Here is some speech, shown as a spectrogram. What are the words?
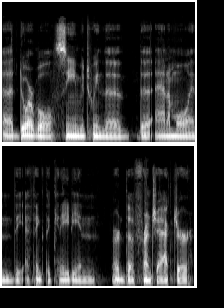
adorable scene between the the animal and the I think the Canadian or the French actor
